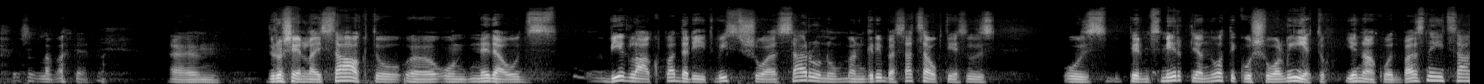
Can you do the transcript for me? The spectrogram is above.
Labvakar! Um, droši vien, lai sāktu uh, un nedaudz vieglāku padarīt visu šo sarunu, man gribas atsaukties uz, uz pirms mirkļa notikušo lietu. Ienākot baznīcā,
